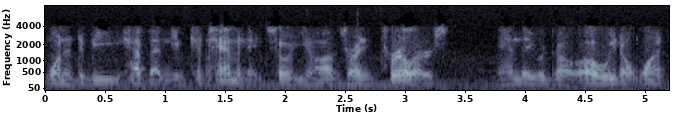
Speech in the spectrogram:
wanted to be have that name contaminated. So you know, I was writing thrillers, and they would go, "Oh, we don't want,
